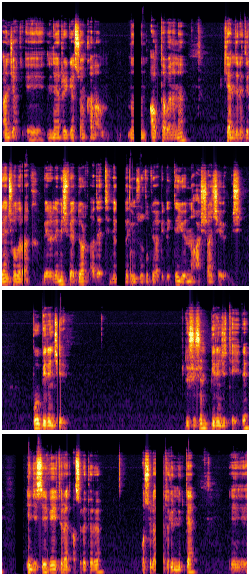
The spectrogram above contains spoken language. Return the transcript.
Ancak e, lineer regresyon kanalının alt tabanını kendine direnç olarak belirlemiş ve 4 adet negatif uyumsuzlukla birlikte yönünü aşağı çevirmiş. Bu birinci düşüşün birinci teyidi. İkincisi trend osilatörü osilatör günlükte e,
